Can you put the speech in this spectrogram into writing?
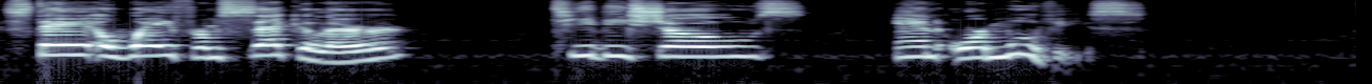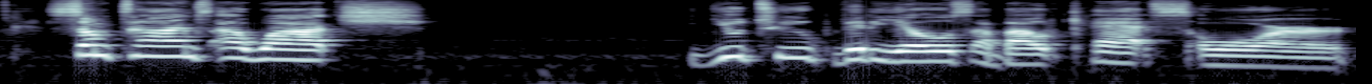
stay away from secular TV shows and or movies. Sometimes I watch YouTube videos about cats or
